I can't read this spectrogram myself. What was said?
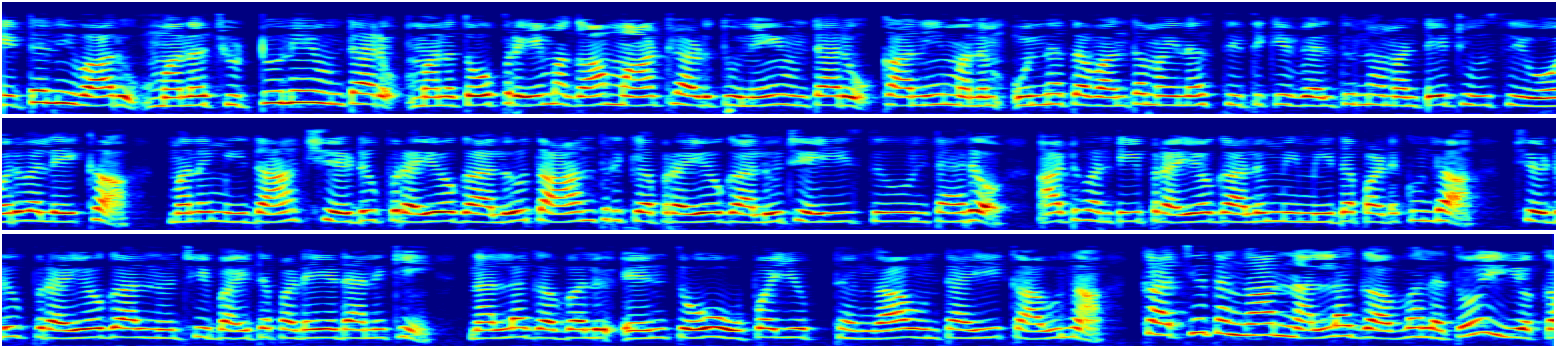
గిట్టని వారు. మన చుట్టూనే ఉంటారు. మనతో ప్రేమగా మాట్లాడుతూనే ఉంటారు. కానీ మనం ఉన్నతవంతమైన స్థితికి వెళ్తున్నామంటే చూసి ఓర్వలేక మన మీద చెడు ప్రయోగాలు తాంత్రిక ప్రయోగాలు చేయిస్తూ ఉంటారు అటువంటి ప్రయోగాలు మీ మీద పడకుండా చెడు ప్రయోగాల నుంచి బయటపడేయడానికి నల్లగవ్వలు ఎంతో ఉపయుక్తంగా ఉంటాయి కావున ఖచ్చితంగా నల్లగవ్వలతో ఈ యొక్క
